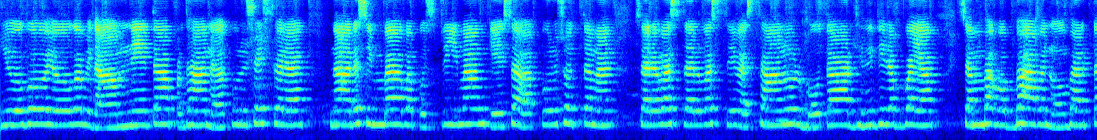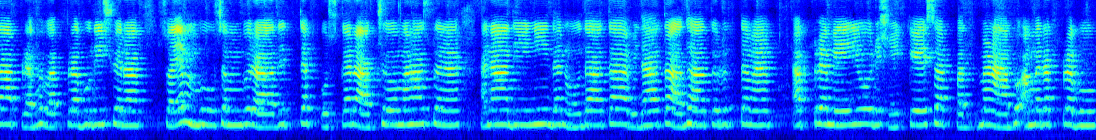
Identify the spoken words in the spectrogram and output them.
योगो योगविदां नेता प्रधानपुरुषेश्वर नारसिंहवपुश्रीमान् केशः पुरुषोत्तम। सर्वस्सर्वस्यवस्थानुर्भूतार्धिनिधिरव्यय सम्भवभावनो भर्ता प्रभव प्रभुरीश्वर, स्वयंभू शम्भुरादित्यः पुष्कराक्षो महास्वर अनादीनिधनो दाता विधाता धातुरुत्तम, अप्रमेयो ऋषिकेश, पद्मनाभो अमरप्रभु,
